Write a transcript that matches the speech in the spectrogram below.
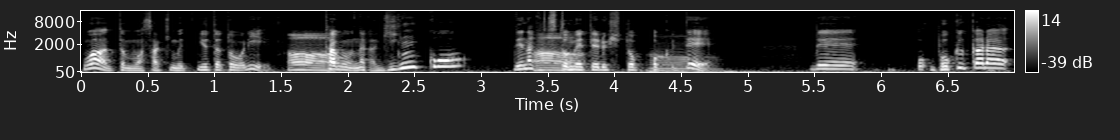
は多分まあさっきも言った通り多分なんか銀行でなんか勤めてる人っぽくてでお僕から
